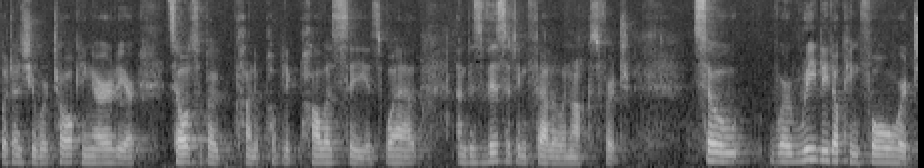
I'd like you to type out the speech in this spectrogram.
but as you were talking earlier, it's also about kind of public policy as well, and as visiting fellow in Oxford. So we're really looking forward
